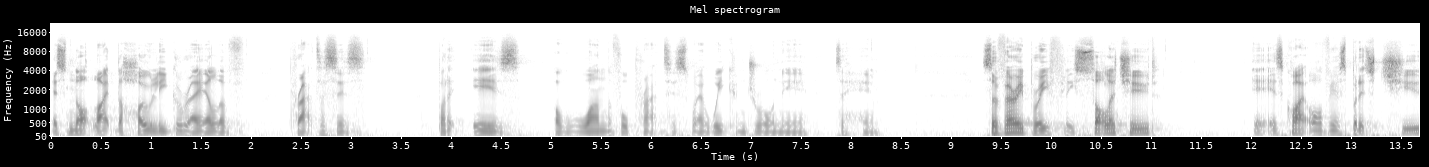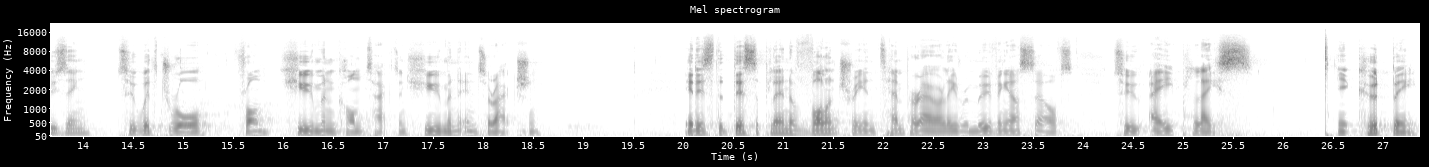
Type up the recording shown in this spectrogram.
It's not like the holy grail of practices, but it is a wonderful practice where we can draw near to Him. So, very briefly, solitude is quite obvious, but it's choosing to withdraw from human contact and human interaction. It is the discipline of voluntary and temporarily removing ourselves to a place. It could be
